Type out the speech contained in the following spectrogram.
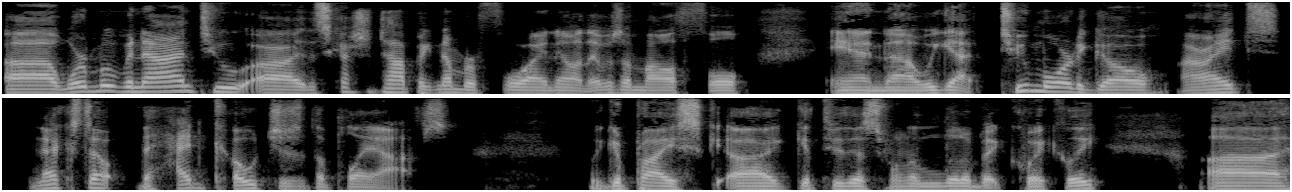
Uh, we're moving on to uh, discussion topic number four. I know that was a mouthful, and uh, we got two more to go. All right. Next up, the head coaches of the playoffs. We could probably uh, get through this one a little bit quickly. Uh,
